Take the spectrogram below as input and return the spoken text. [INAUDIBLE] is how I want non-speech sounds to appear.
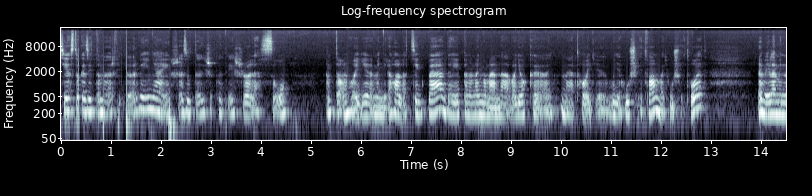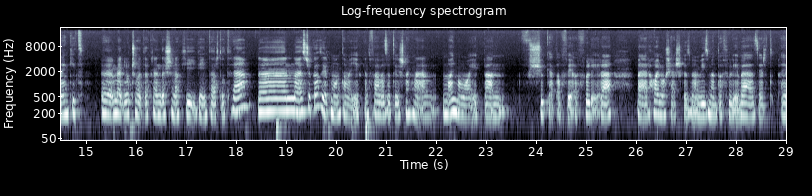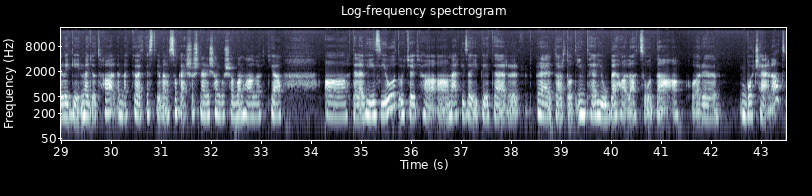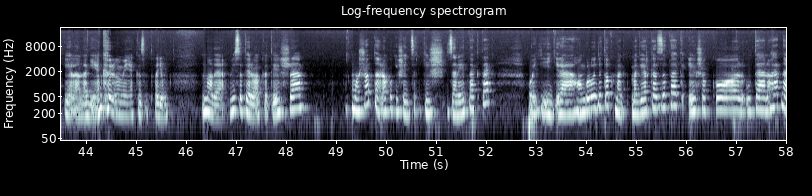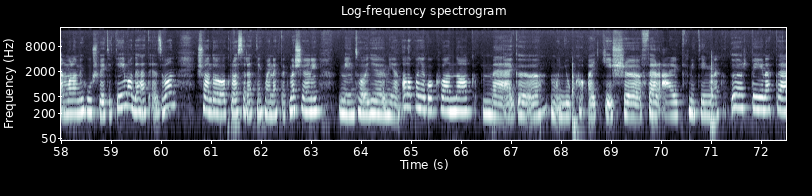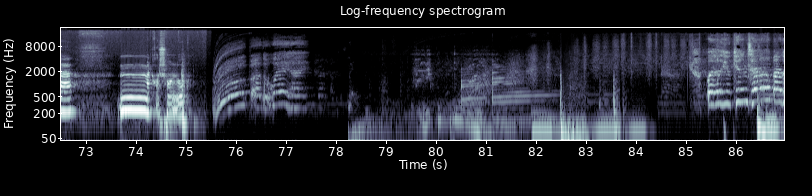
Sziasztok, ez itt a Murphy törvénye, és ezúttal is a kötésről lesz szó. Nem tudom, hogy mennyire hallatszik be, de éppen a nagymamámnál vagyok, mert hogy ugye húsvét van, vagy húsvét volt. Remélem mindenkit meglocsoltak rendesen, aki igényt tartott rá. Na, ezt csak azért mondtam egyébként felvezetésnek, mert nagymama éppen süket a fél fülére, mert hajmosás közben víz ment a fülébe, ezért eléggé nagyot hal, ennek következtében a szokásosnál is hangosabban hallgatja a televíziót, úgyhogy ha a Márkizai Péterrel tartott interjú behallatszódna, akkor bocsánat, jelenleg ilyen [LAUGHS] körülmények között vagyunk. Na de, visszatérve a kötésre, most rögtön rakok is egy kis zenét nektek, hogy így ráhangolódjatok, meg, megérkezzetek, és akkor utána, hát nem valami húsvéti téma, de hát ez van, és olyan dolgokról szeretnék majd nektek mesélni, mint hogy milyen alapanyagok vannak, meg mondjuk egy kis Fair Ike meetingnek a története, mm, meg hasonlók. Well, you can tell by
